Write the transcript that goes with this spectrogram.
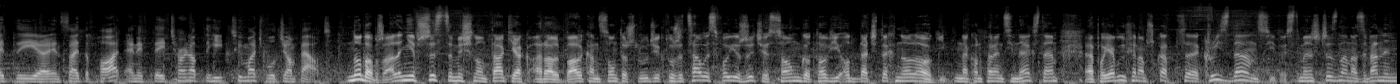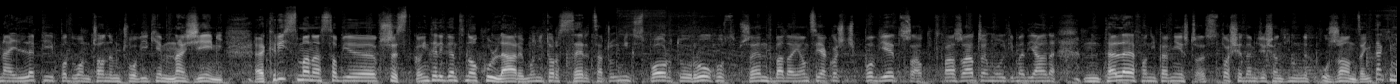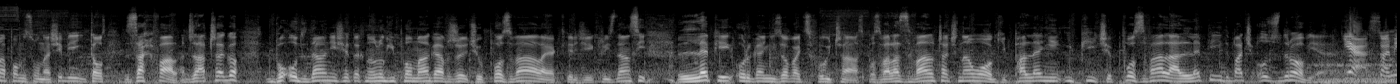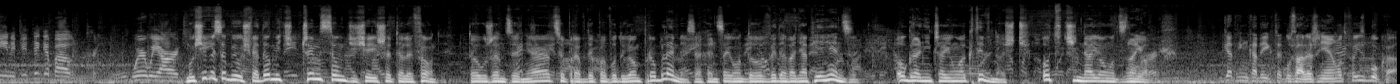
No dobrze, ale nie wszyscy myślą tak jak Aral Balkan. Są też ludzie, którzy całe swoje życie są gotowi oddać technologii. Na konferencji Nextem e, pojawił się na przykład e, Chris Dancy. To jest mężczyzna nazywany najlepiej podłączonym człowiekiem na Ziemi. E, Chris ma na sobie wszystko. Inteligentne okulary, monitor serca, czujnik sportu, ruchu, sprzęt badający jakość powietrza, odtwarzacze multimedialne, telefon i pewnie jeszcze 170 innych urządzeń. Taki ma pomysł na siebie i to zachwala. Dlaczego? Bo oddanie się technologii pomaga w życiu, pozwala, jak twierdzi Chris Dancy, lepiej organizować swój czas, pozwala zwalczać nałogi, palenie i picie, pozwala lepiej dbać o zdrowie. Musimy sobie uświadomić, czym są dzisiejsze telefony. To urządzenia, co prawda, powodują problemy, zachęcają do wydawania pieniędzy, ograniczają aktywność, odcinają od znajomych. Getting addicted uzależniają od Facebooka.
